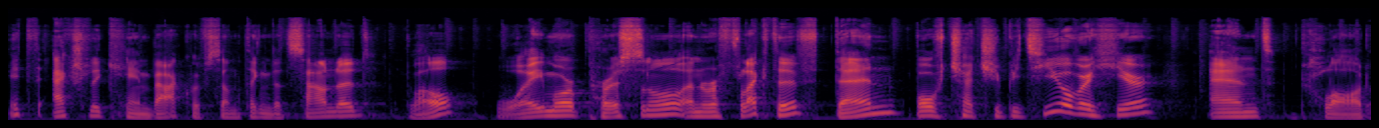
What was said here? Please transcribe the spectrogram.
it actually came back with something that sounded well, way more personal and reflective than both ChatGPT over here and Claude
